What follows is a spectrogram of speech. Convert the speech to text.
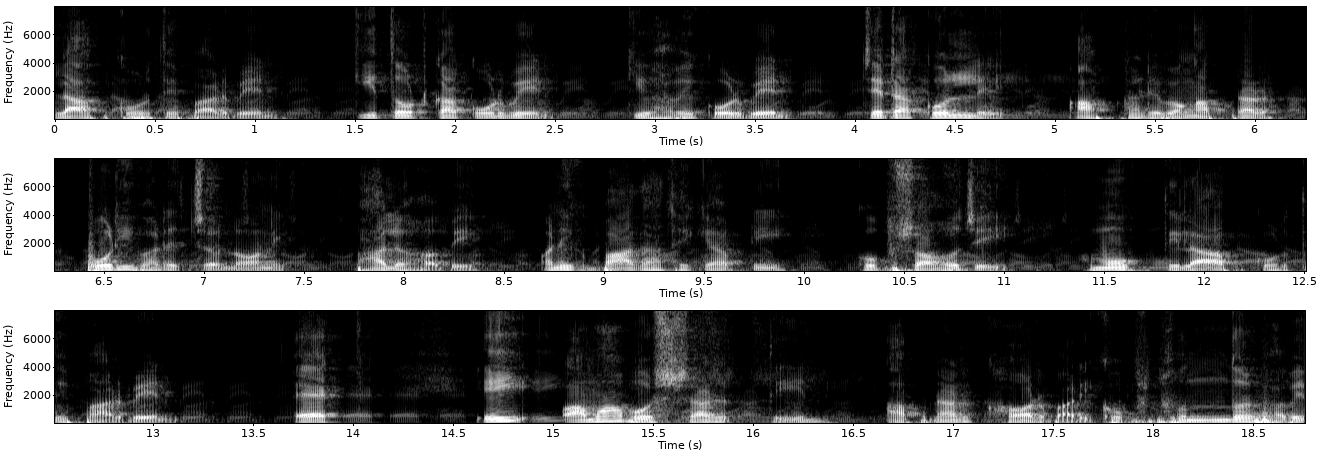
লাভ করতে পারবেন। কি টোটকা করবেন? কীভাবে করবেন? যেটা করলে আপনার এবং আপনার পরিবারের জন্য অনেক ভালো হবে। অনেক বাধা থেকে আপনি খুব সহজেই মুক্তি লাভ করতে পারবেন। এক, এই অমাবস্যার দিন আপনার ঘর বাড়ি খুব সুন্দরভাবে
